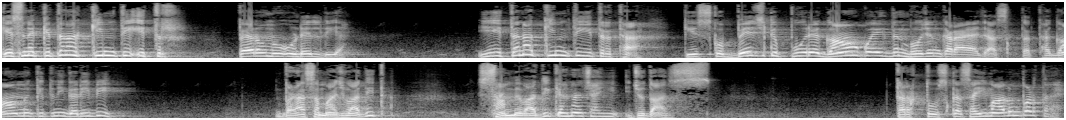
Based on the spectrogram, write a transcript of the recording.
कि इसने कितना कीमती इत्र पैरों में उंडेल दिया। ये इतना कीमती इत्र था कि इसको बेच के पूरे गाँव को एक दिन भोजन कराया जा सकता था। गाँव में कितनी गरीबी? बड़ा समाजवादी था। साम्यवादी कहना चाहिए, जुदास। तर्क तो उसका सही मालूम पड़ता है।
